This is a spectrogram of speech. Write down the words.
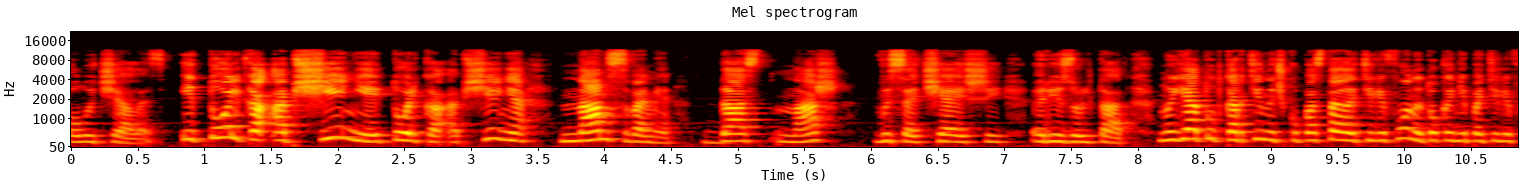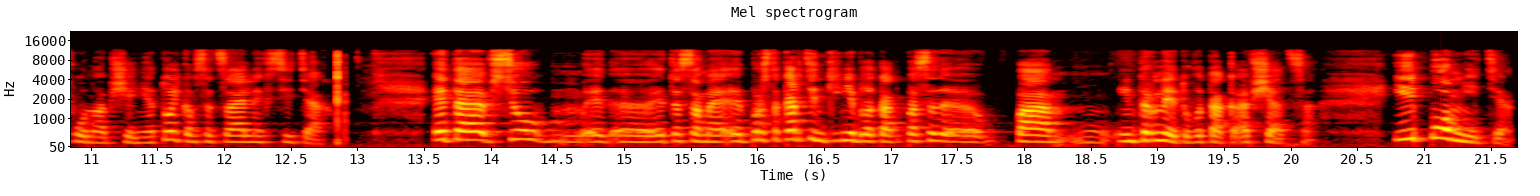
получалось. И только общение, и только общение нам с вами даст наш высочайший результат. Но я тут картиночку поставила телефон, и только не по телефону общение, а только в социальных сетях. Это все, э, э, это самое, э, просто картинки не было, как по, по интернету вот так общаться. И помните,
